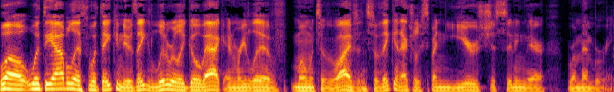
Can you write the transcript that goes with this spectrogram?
well, with the aboleth, what they can do is they can literally go back and relive moments of their lives, and so they can actually spend years just sitting there remembering.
